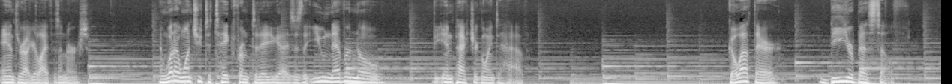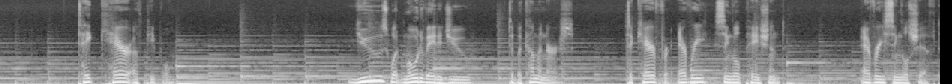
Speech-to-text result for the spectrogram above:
and throughout your life as a nurse. And what I want you to take from today, you guys, is that you never know the impact you're going to have. Go out there, be your best self, take care of people Use what motivated you to become a nurse to care for every single patient, every single shift.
